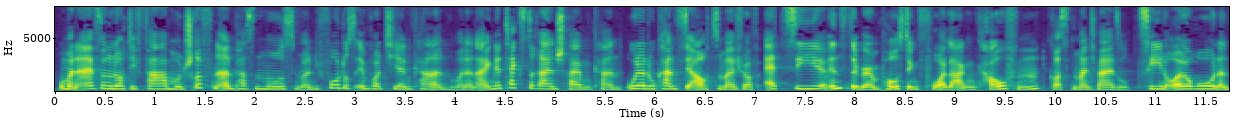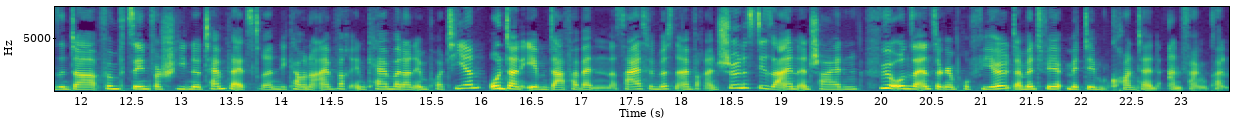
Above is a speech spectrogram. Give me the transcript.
wo man einfach nur noch die Farben und Schriften anpassen muss, wie man die Fotos importieren kann, wo man dann eigene Texte reinschreiben kann. Oder du kannst dir auch zum Beispiel auf Etsy Instagram-Posting-Vorlagen kaufen. Die kosten manchmal so 10 Euro und dann sind da 15 verschiedene Templates drin. Die kann man dann einfach in Canva dann importieren und dann eben da verwenden. Das heißt, wir müssen einfach ein schönes Design entscheiden für unser Instagram-Profil, damit wir mit dem Content anfangen können.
